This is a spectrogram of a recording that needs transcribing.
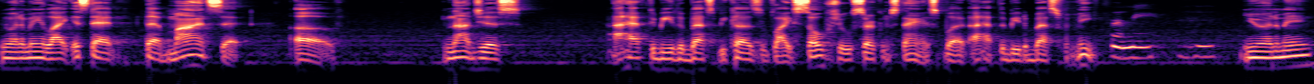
You know what I mean? Like it's that that mindset of not just I have to be the best because of like social circumstance, but I have to be the best for me. For me. Mm-hmm. You know what I mean?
